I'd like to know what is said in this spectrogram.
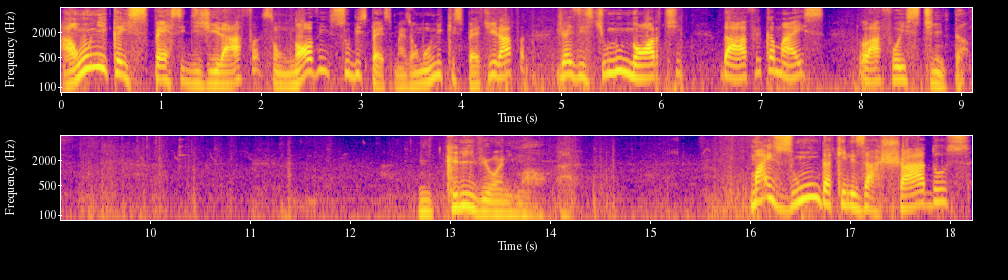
A única espécie de girafa, são nove subespécies, mas é uma única espécie de girafa, já existiu no norte da África, mas lá foi extinta. Incrível animal. Mais um daqueles achados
